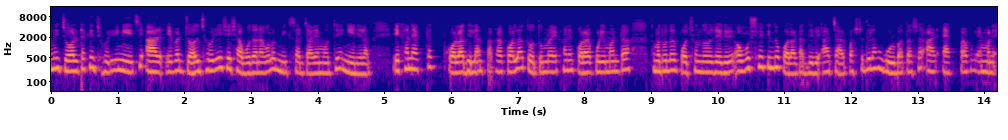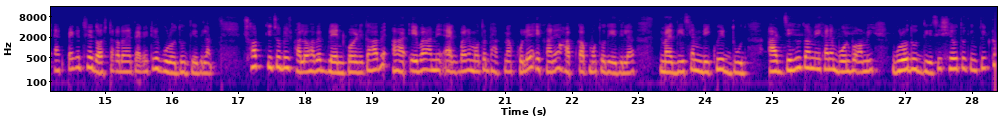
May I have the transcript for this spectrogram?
আমি জলটাকে ঝরিয়ে নিয়েছি আর এবার জল ঝরিয়ে সেই সাবুদানাগুলো মিক্সার জারের মধ্যে নিয়ে নিলাম। এখানে একটা কলা দিলাম, পাকা কলা। তো তোমরা এখানে কলার পরিমাণটা তোমরা তোমাদের পছন্দ অনুযায়ী দেবে। অবশ্যই কিন্তু কলাটা দেবে। আর চার পাঁচটা দিলাম গুড় বাতাসা আর এক মানে এক প্যাকেট সে দশ টাকা দামের প্যাকেটের গুঁড়ো দুধ দিয়ে দিলাম। সব কিছু বেশ ভালোভাবে ব্লেন্ড করে নিতে হবে। আর এবার আমি একবারের মতো ঢাকনা খুলে এখানে হাফ কাপ মতো দিয়ে দিলাম মানে দিয়েছিলাম লিকুইড দুধ। আর যেহেতু আমি এখানে বলব আমি গুঁড়ো দুধ দিয়েছি, সেহেতু কিন্তু একটু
